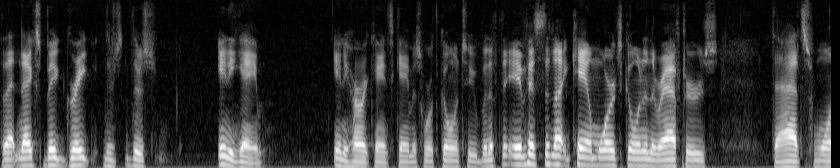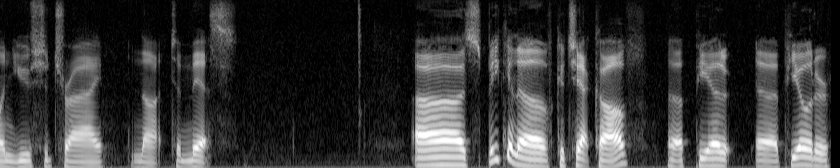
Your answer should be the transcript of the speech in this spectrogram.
that next big great, there's there's any game, any Hurricanes game is worth going to. But if the, if it's the night Cam Ward's going in the rafters, that's one you should try not to miss. Uh, speaking of Kochetkov, uh, Piotr, uh, Pyotr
